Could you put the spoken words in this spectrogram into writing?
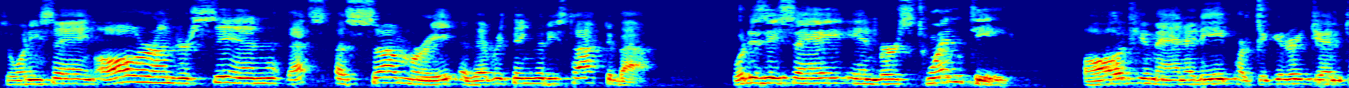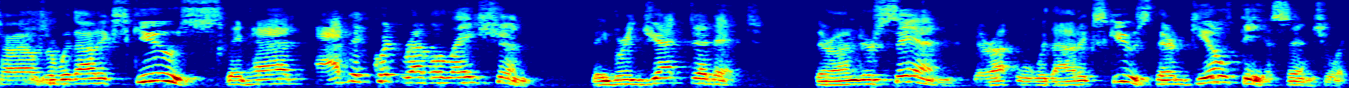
So when he's saying all are under sin, that's a summary of everything that he's talked about. What does he say in verse 20? All of humanity, particularly Gentiles, are without excuse. They've had adequate revelation. They've rejected it. They're under sin. They're without excuse. They're guilty, essentially.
